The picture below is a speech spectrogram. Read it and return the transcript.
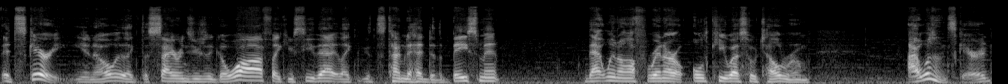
it's scary, you know, like the sirens usually go off, like you see that, like it's time to head to the basement. That went off. We're in our old Key West hotel room. I wasn't scared.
